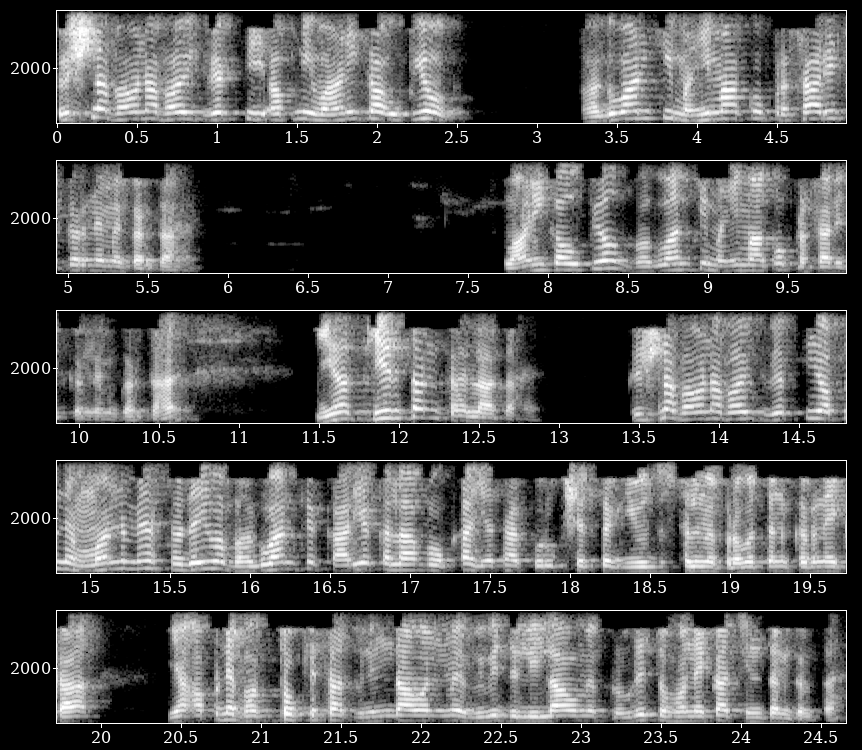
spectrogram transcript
कृष्ण भावना भावित व्यक्ति अपनी वाणी का उपयोग भगवान की महिमा को प्रसारित करने में करता है। वाणी का उपयोग भगवान की महिमा को प्रसारित करने में करता है। यह कीर्तन कहलाता है। कृष्ण भावना भावित व्यक्ति अपने मन में सदैव भगवान के कार्यकलापों का यथा कुरुक्षेत्र युद्ध स्थल में प्रवचन करने का या अपने भक्तों के साथ वृंदावन में विविध लीलाओं में प्रवृत्त होने का चिंतन करता है।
